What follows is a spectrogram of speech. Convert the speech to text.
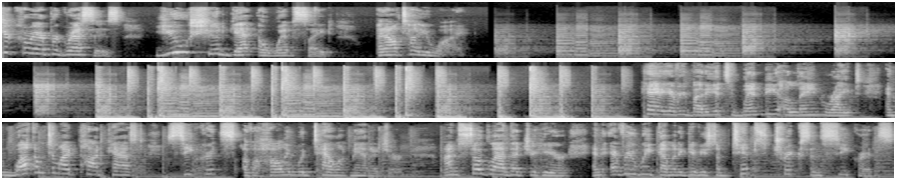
as your career progresses, you should get a website, and I'll tell you why. Hey, everybody, it's Wendy Alane Wright, and welcome to my podcast, Secrets of a Hollywood Talent Manager. I'm so glad that you're here, and every week I'm going to give you some tips, tricks, and secrets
